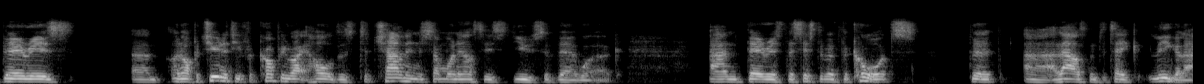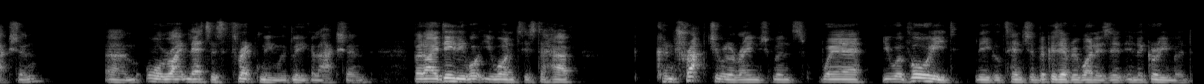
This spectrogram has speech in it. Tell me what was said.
there is um, an opportunity for copyright holders to challenge someone else's use of their work. And there is the system of the courts that uh, allows them to take legal action um, or write letters threatening with legal action. But ideally, what you want is to have contractual arrangements where you avoid legal tension because everyone is in, in agreement.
